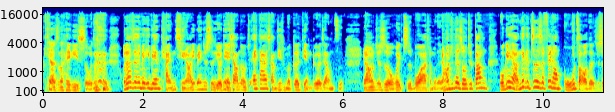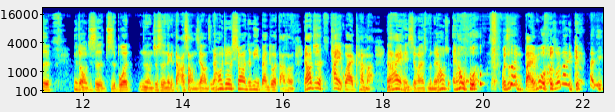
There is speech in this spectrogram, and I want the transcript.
天啊，真的黑历史！我真的，我当时在那边一边弹琴，然后一边就是有点像那种，就哎，大家想听什么歌点歌这样子，然后就是我会直播啊什么的，然后就那时候就刚，我跟你讲，那个真的是非常古早的，就是。那种就是直播，那种就是那个打赏这样子，然后就希望就另一半给我打赏，然后就是他也过来看嘛，然后他也很喜欢什么的，然后说，然后我我真的很白目，我说那你给，那你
